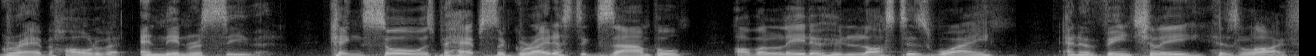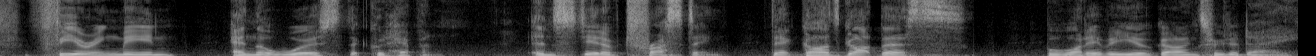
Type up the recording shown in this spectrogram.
grab hold of it, and then receive it. King Saul was perhaps the greatest example of a leader who lost his way and eventually his life, fearing men and the worst that could happen, instead of trusting that God's got this. But whatever you're going through today,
